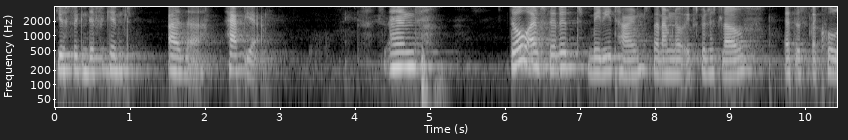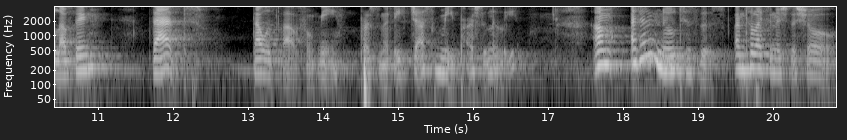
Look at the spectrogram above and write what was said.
your significant other happier. And Though I've said it many times that I'm no expert at love, at this like whole love thing, that that was love for me personally, just me personally. Um, I didn't notice this until I finished the show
